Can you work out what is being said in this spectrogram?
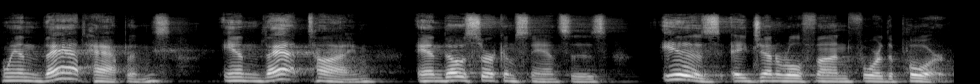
when that happens, in that time and those circumstances, is a general fund for the poor.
